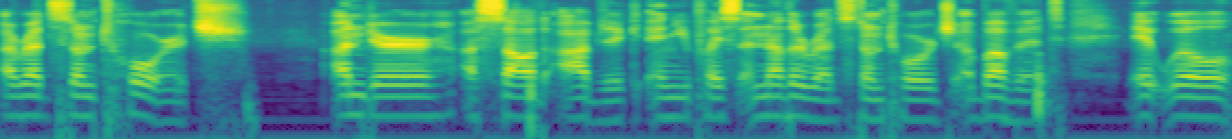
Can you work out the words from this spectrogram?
a redstone torch under a solid object and you place another redstone torch above it, it will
